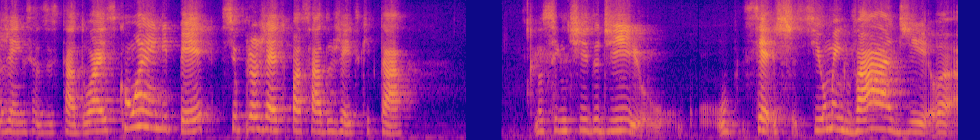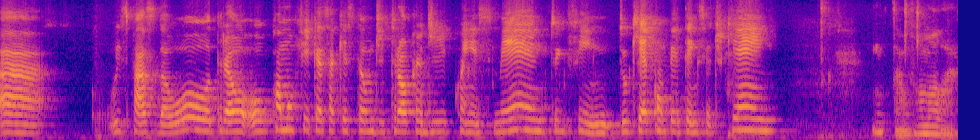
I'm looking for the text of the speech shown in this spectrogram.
agências estaduais com a ANP se o projeto passar do jeito que está? No sentido de se, se, uma invade a, o espaço da outra, ou, ou, como fica essa questão de troca de conhecimento, enfim, do que é competência de quem? Então, vamos lá.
